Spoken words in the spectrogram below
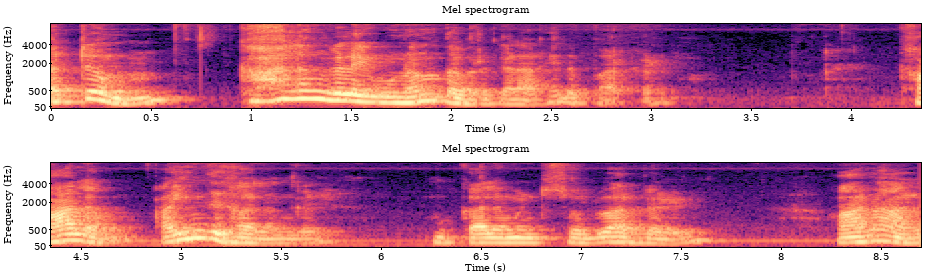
மற்றும் காலங்களை உணர்ந்தவர்களாக இருப்பார்கள். காலம் ஐந்து காலங்கள் முக்காலம் என்று சொல்வார்கள். ஆனால்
